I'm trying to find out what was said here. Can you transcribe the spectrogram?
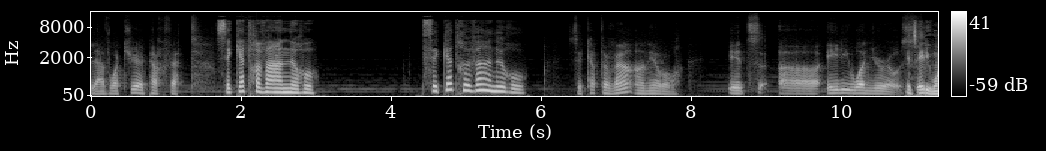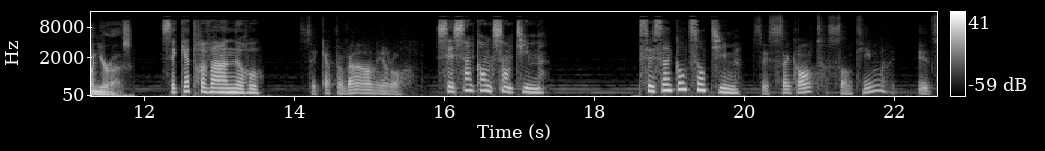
La voiture est parfaite. C'est 81 euros. C'est 81 euros. C'est 81 euros. It's uh, 81 euros. It's 81 euros. C'est 81 euros. C'est 81 euros. C'est 50 centimes. C'est 50 centimes. C'est 50 centimes. It's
